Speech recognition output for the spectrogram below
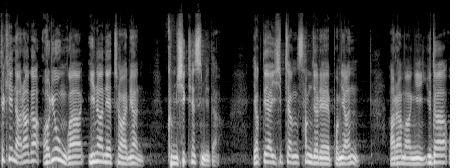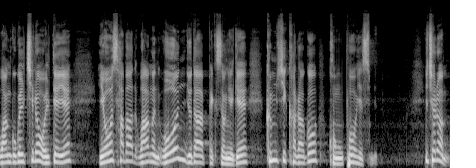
특히 나라가 어려움과 이난에 처하면 금식했습니다. 역대하 20장 3절에 보면 아람 왕이 유다 왕국을 치러 올 때에 여호사밧 왕은 온 유다 백성에게 금식하라고 공포했습니다. 이처럼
